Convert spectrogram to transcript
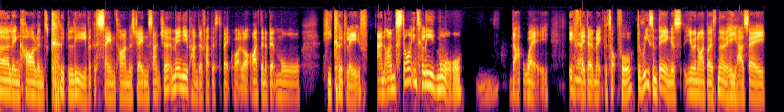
Erling Haaland could leave at the same time as Jaden Sancho. And me and you, Panda, have had this debate quite a lot. I've been a bit more he could leave, and I'm starting to lean more that way if Yeah. they don't make the top four. The reason being is you and I both know he has a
